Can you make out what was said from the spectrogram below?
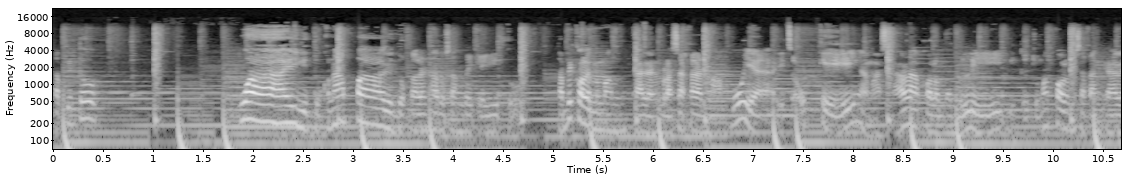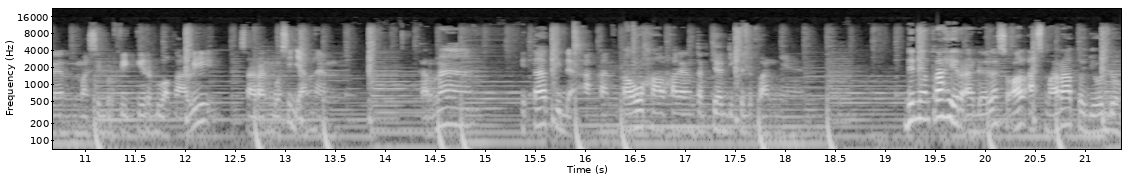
Tapi tuh why gitu kenapa gitu kalian harus sampai kayak gitu. Tapi kalau memang kalian merasa kalian mampu ya it's okay nggak masalah kalau mau beli gitu. Cuma kalau misalkan kalian masih berpikir dua kali saran gue sih jangan. Karena kita tidak akan tahu hal-hal yang terjadi ke depannya. Dan yang terakhir adalah soal asmara atau jodoh.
